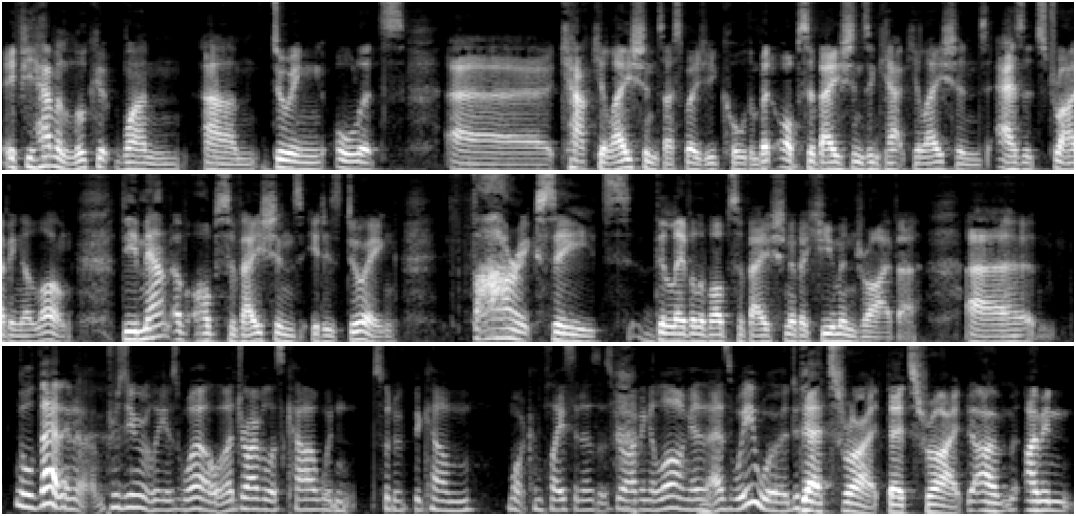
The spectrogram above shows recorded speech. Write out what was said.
If you have a look at one um, doing all its uh, calculations, I suppose you'd call them, but observations and calculations as it's driving along, the amount of observations it is doing far exceeds the level of observation of a human driver. Uh, Well, that and uh, presumably as well, a driverless car wouldn't sort of become what complacent as it's driving along as, as we would. that's right. That's right. Um, I mean,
